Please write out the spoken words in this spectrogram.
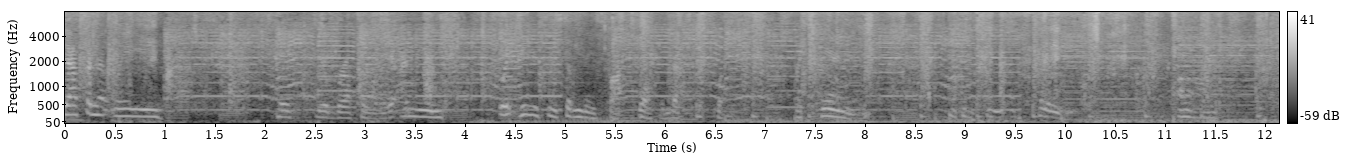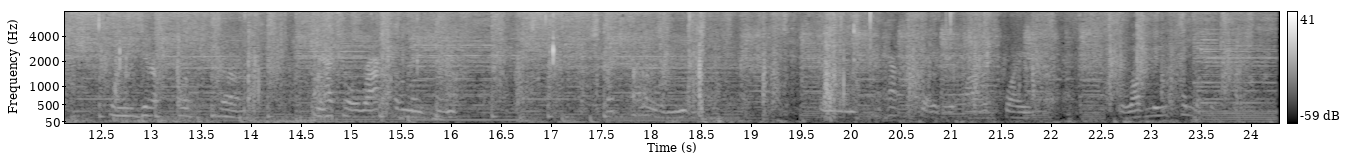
definitely take your breath away. I mean, wait till you see some of these spots walking back this way. Like canyon. You can see a cave. Um, when you get up close to the natural rock formation, it's really beautiful. And I have to say they are quite lovely to look at.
